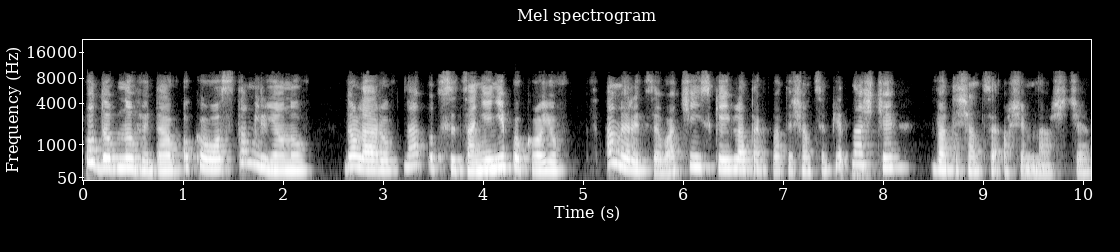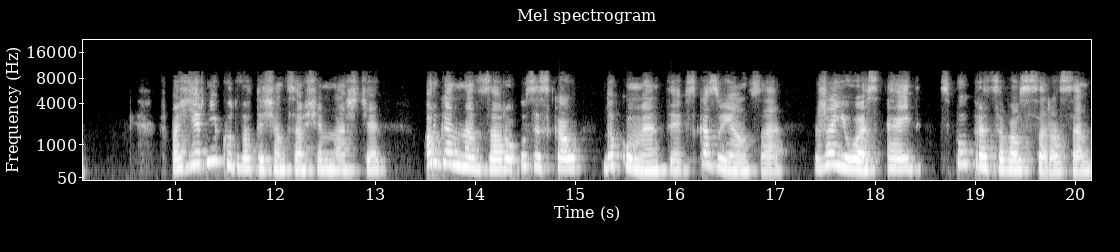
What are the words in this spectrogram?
podobno wydał około 100 milionów dolarów na podsycanie niepokojów w Ameryce Łacińskiej w latach 2015-2018. W październiku 2018 organ nadzoru uzyskał dokumenty wskazujące, że USAID współpracował z Sorosem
